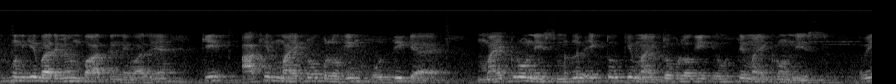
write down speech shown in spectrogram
तो उनके बारे में हम बात करने वाले हैं कि आखिर माइक्रो ब्लॉगिंग होती क्या है? माइक्रोनिस मतलब एक तो कि माइक्रो ब्लॉगिंग होती है माइक्रोनिस अभी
